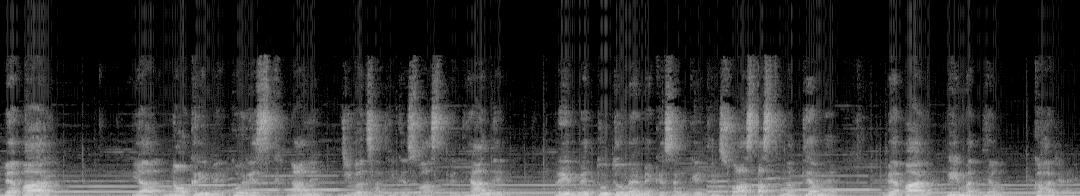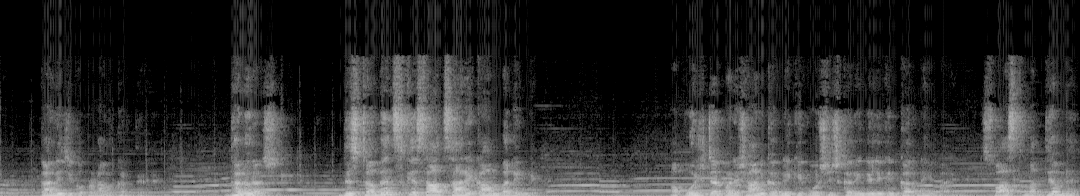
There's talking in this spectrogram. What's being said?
व्यापार या नौकरी में कोई रिस्क ना लें, जीवन साथी के स्वास्थ्य पे ध्यान दें। प्रेम में तूतु महमे के संकेत हैं, स्वास्थ्य मध्यम है, व्यापार भी मध्यम कहा जाएगा। काली जी को प्रणाम करते रहे धनुराशि डिस्टर्बेंस के साथ सारे काम बनेंगे। अपोजिटर परेशान करने की कोशिश करेंगे, लेकिन कर नहीं पाएँगे। स्वास्थ्य मध्यम है,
